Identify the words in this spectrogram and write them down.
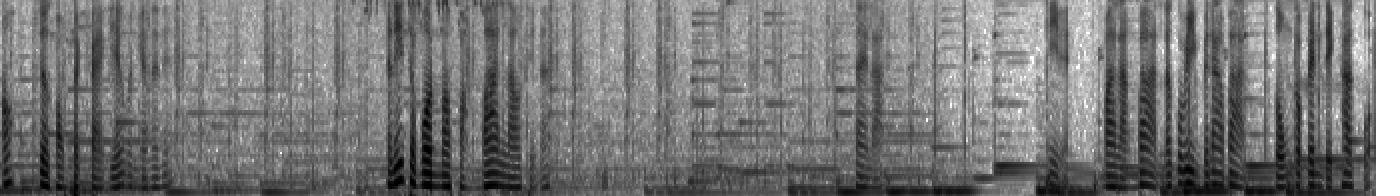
เอ้าเจอของแปลกๆเยอะเหมือนกันนะเนี่ย อันนี้จะวนมาฝั่งบ้านเราสินะ ใช่ละ นี่เนี่ยมาหลังบ้านแล้วก็วิ่งไปหน้าบ้าน สมกับเป็นเด็กห้าขวบ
